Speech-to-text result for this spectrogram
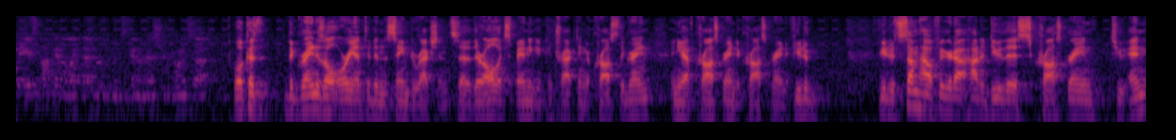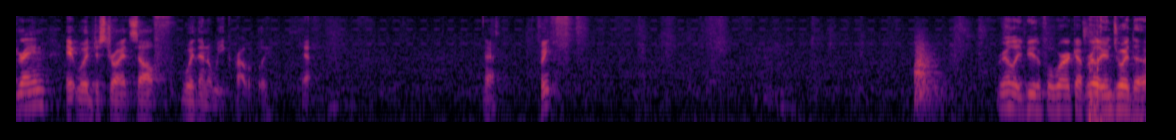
okay, it's not gonna like that movement's gonna mess your joints up? Well, because the grain is all oriented in the same direction, so they're all expanding and contracting across the grain, and you have cross grain to cross grain. If you'd, if you'd have somehow figured out how to do this cross grain to end grain, it would destroy itself within a week, probably. Yeah. Yeah, sweet. Really beautiful work. I've really enjoyed the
